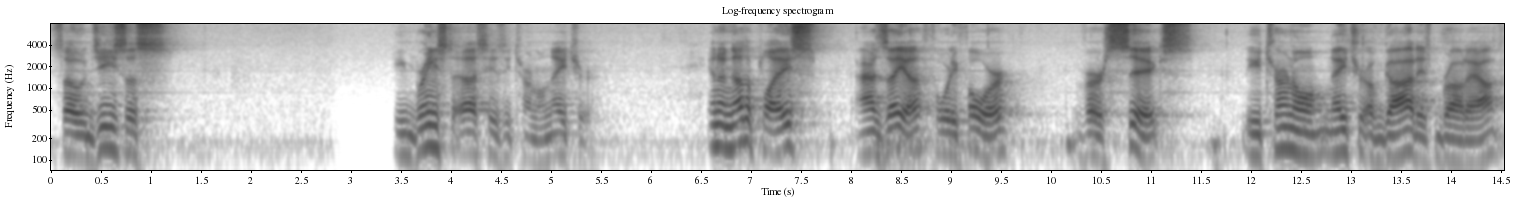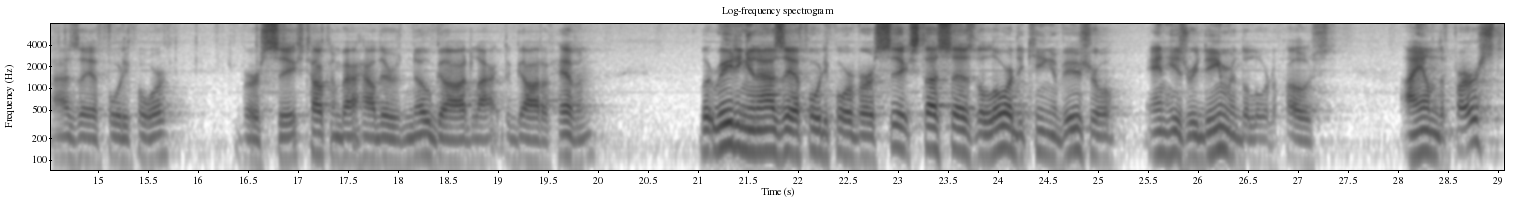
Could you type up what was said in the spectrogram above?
So Jesus, He brings to us His eternal nature. In another place, Isaiah 44, verse 6, the eternal nature of God is brought out. Isaiah 44, verse 6, talking about how there's no God like the God of heaven. But reading in Isaiah 44, verse 6, thus says the Lord, the King of Israel, and his Redeemer, the Lord of hosts I am the first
